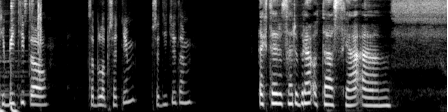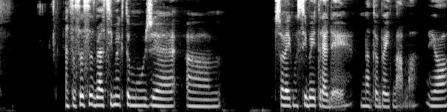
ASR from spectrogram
Chybí ti to, co bylo předtím, před dítětem? Tak to je docela dobrá otázka. Um, a zase se vracíme k tomu, že um, člověk musí být ready na to být máma. Jo?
